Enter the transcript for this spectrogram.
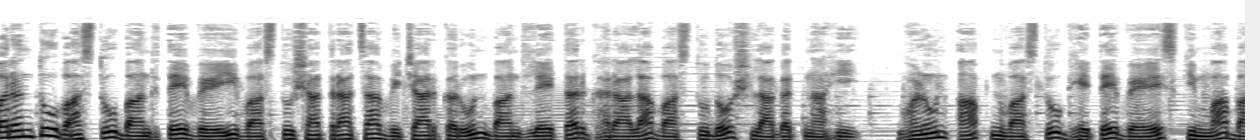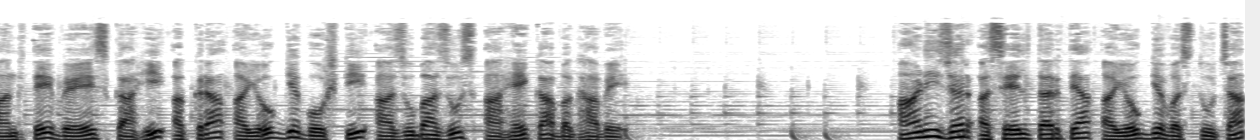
परंतु वास्तू बांधते वेळी वास्तुशास्त्राचा विचार करून बांधले तर घराला वास्तुदोष लागत नाही. म्हणून आपण वास्तू घेते वेळेस किंवा बांधते वेळेस काही अकरा अयोग्य गोष्टी आजूबाजूस आहे का बघावे. आणि जर असेल तर त्या अयोग्य वस्तूचा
